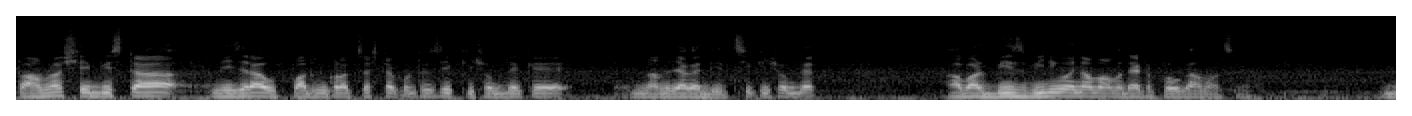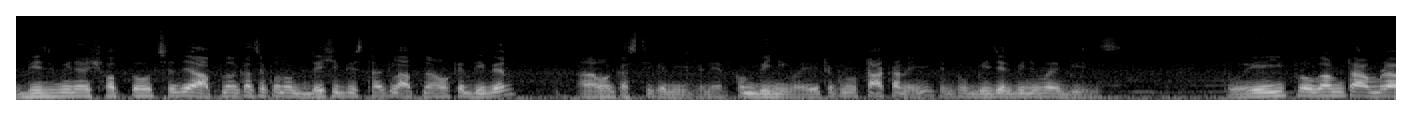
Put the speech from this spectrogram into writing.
তো আমরা সেই বীজটা নিজেরা উৎপাদন করার চেষ্টা করতেছি, কৃষকদেরকে নানা জায়গায় দিচ্ছি কৃষকদের। আবার বীজ বিনিময় নামে আমাদের একটা প্রোগ্রাম আছে। বীজ বিনিময় সত্য হচ্ছে যে আপনার কাছে কোনো দেশি বীজ থাকলে আপনি আমাকে দিবেন আর আমার কাছ থেকে নিবেন। এরকম বিনিময়, এটা কোনো টাকা নেই, কিন্তু বীজের বিনিময়ে বীজ। তো এই প্রোগ্রামটা আমরা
